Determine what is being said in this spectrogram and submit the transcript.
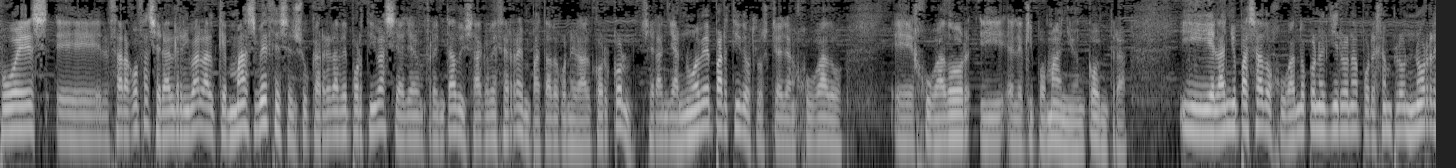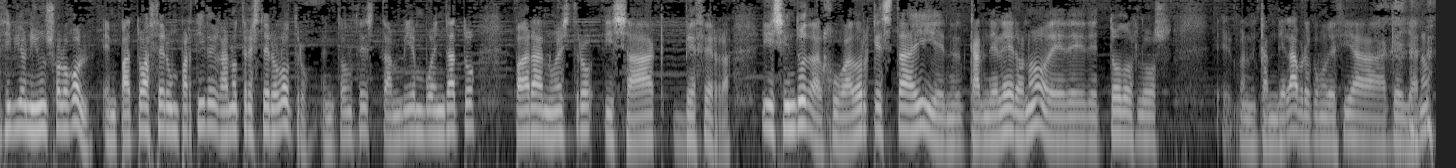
pues el Zaragoza será el rival al que más veces en su carrera deportiva se haya enfrentado Isaac Becerra empatado con el Alcorcón. Serán ya nueve partidos los que hayan jugado eh, jugador y el equipo Maño en contra. Y el año pasado, jugando con el Girona, por ejemplo, no recibió ni un solo gol. Empató a cero un partido y ganó 3-0 el otro. Entonces, también buen dato para nuestro Isaac Becerra. Y sin duda, el jugador que está ahí en el candelero ¿no? de todos los eh, con el candelabro, como decía aquella, ¿no?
